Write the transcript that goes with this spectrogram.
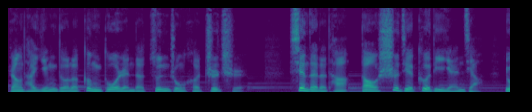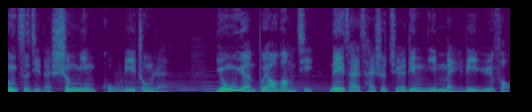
让他赢得了更多人的尊重和支持。现在的他到世界各地演讲，用自己的生命鼓励众人。永远不要忘记，内在才是决定你美丽与否，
